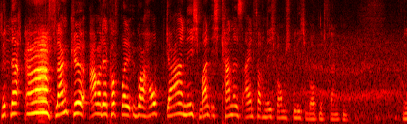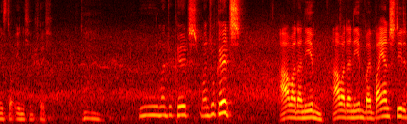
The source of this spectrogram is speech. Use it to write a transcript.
Mit einer ah, Flanke, aber der Kopfball überhaupt gar nicht. Mann, ich kann es einfach nicht. Warum spiele ich überhaupt mit Flanken? Wenn ich es doch eh nicht hinkriege. Uh, Mandzukic, Mandzukic. Aber daneben, aber daneben. Bei Bayern steht es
